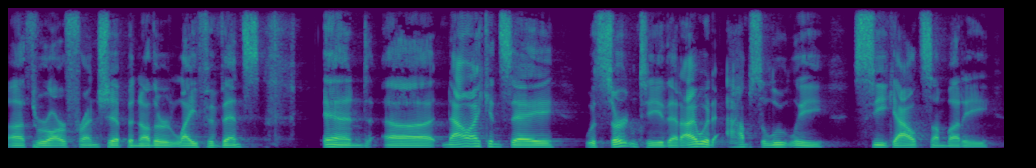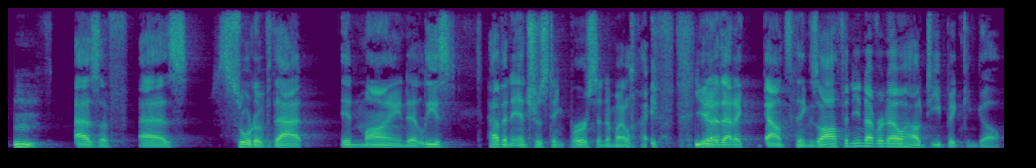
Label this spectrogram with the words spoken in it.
uh, through our friendship and other life events. And uh, now I can say with certainty that I would absolutely seek out somebody Mm. as a as sort of that in mind. At least have an interesting person in my life, you Yeah. know, that I bounce things off, and you never know how deep it can go,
